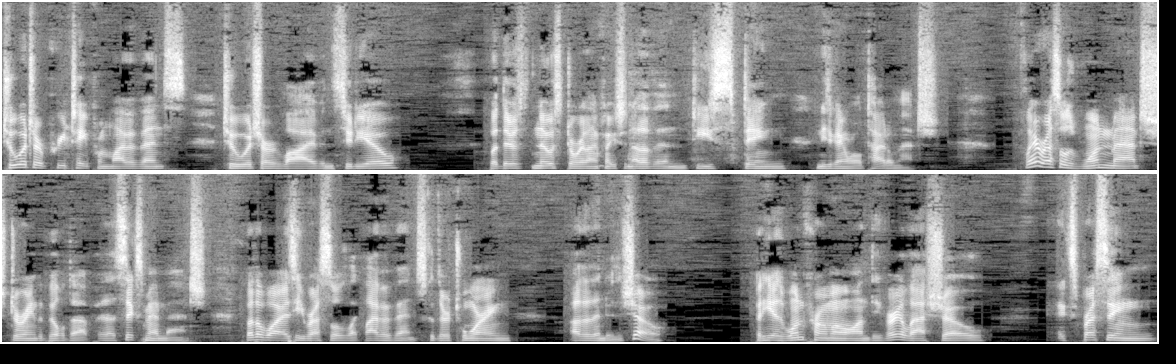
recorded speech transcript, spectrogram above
two of which are pre-taped from live events, two of which are live in studio. But there's no storyline explanation other than he's Sting and he's getting a world title match. Flair wrestles one match during the build-up, a six-man match. But otherwise, he wrestles like live events because they're touring other than doing the show. But he has one promo on the very last show expressing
